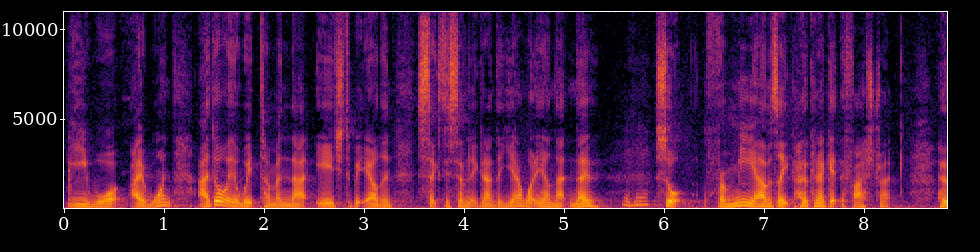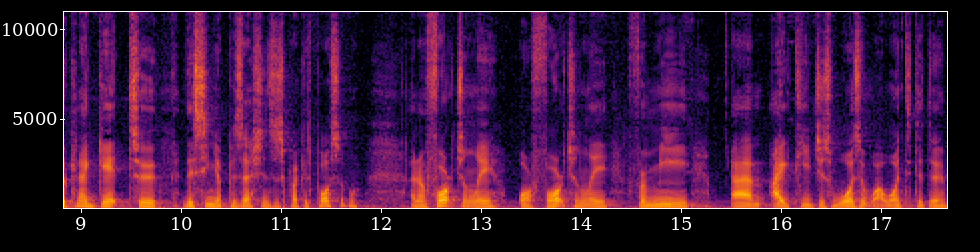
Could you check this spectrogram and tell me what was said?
be what I want? I don't want to wait till I'm in that age to be earning 60, 70 grand a year. I want to earn that now. Mm-hmm. So for me, I was like, how can I get the fast track? How can I get to the senior positions as quick as possible? And unfortunately, or fortunately for me, um, IT just wasn't what I wanted to do.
